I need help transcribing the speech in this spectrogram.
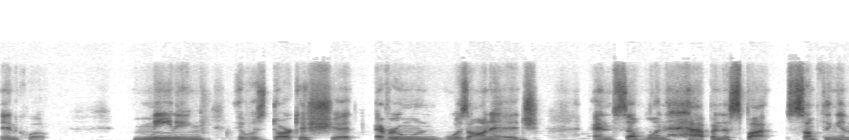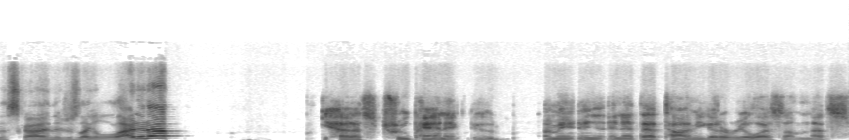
End quote meaning it was dark as shit. Everyone was on edge, and someone happened to spot something in the sky, and they're just like, "Light it up!" yeah, that's true panic, dude. I mean, and, and at that time, you got to realize something. That's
